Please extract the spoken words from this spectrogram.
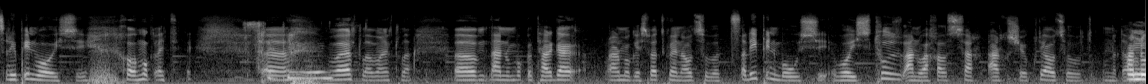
Tripin Voice. ხო, მოკლედ. მართლა, მართლა. ანუ მოკლედ არ არ მოგესვა თქვენ აუცილებლად Tripin Voice, Voice თუ ანუ ახალ არხს შევქმნი აუცილებლად უნდა და ანუ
